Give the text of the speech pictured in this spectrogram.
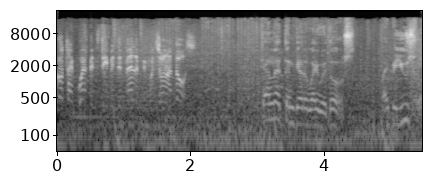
Prototype weapons they've been developing with Zona 2. Can't let them get away with those. Might be useful.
